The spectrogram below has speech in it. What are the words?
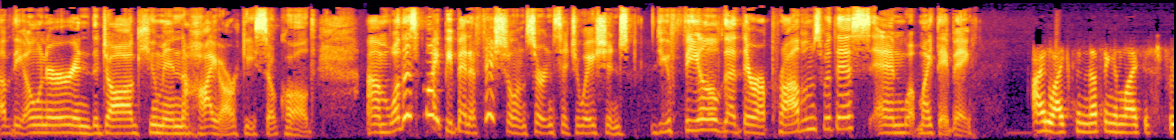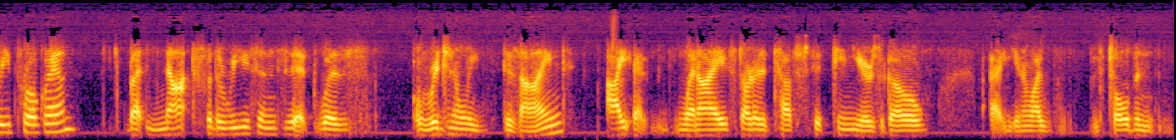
of the owner and the dog human hierarchy, so called. Um, well, this might be beneficial in certain situations. Do you feel that there are problems with this, and what might they be? I like the Nothing in Life is Free program, but not for the reasons it was originally designed. I when I started at Tufts 15 years ago, uh, you know, I was told and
